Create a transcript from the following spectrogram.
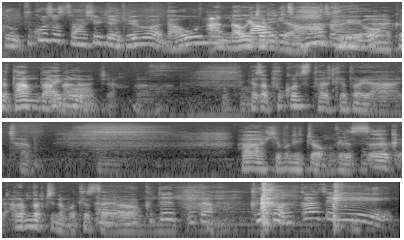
그 북콘서트 하실 때는 결과가 나온 안 나오기 전이죠. 전. 아 그래요? 네, 그 다음 다음 날. 나왔죠. 어. 그렇구나. 그래서 북콘서트 할 때도 야 참 아 기분이 좀 그래 쓱 아름답지는 못했어요. 네, 그때 그러니까 그 전까지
